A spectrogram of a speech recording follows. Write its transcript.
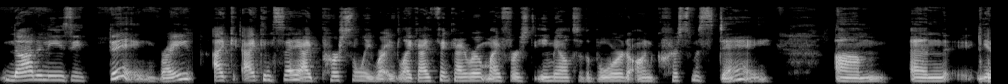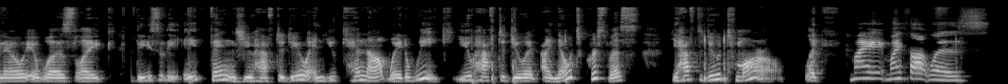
not an easy thing, right? I, I can say I personally write, like, I think I wrote my first email to the board on Christmas Day. Um, and, you know, it was like, these are the eight things you have to do, and you cannot wait a week. You have to do it. I know it's Christmas. You have to do it tomorrow. Like, my, my thought was,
